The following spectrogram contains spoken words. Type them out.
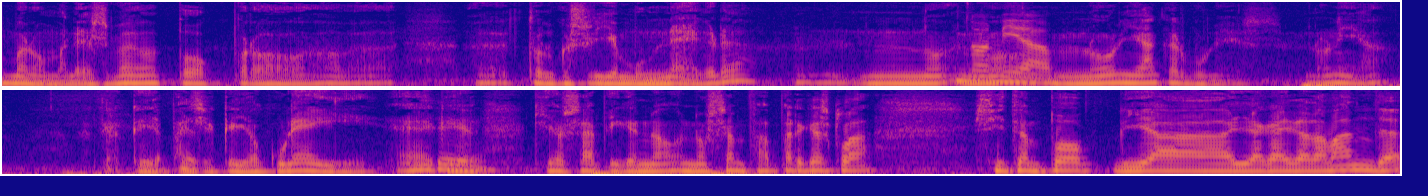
bueno, Maresme poc, però eh, tot el que seria Montnegre no No n'hi ha. No n'hi ha carboners, no n'hi ha que, que, vaja, que jo conegui, eh? Sí. que, que jo sàpiga, no, no se'n fa, perquè, és clar si tampoc hi ha, hi ha gaire demanda,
